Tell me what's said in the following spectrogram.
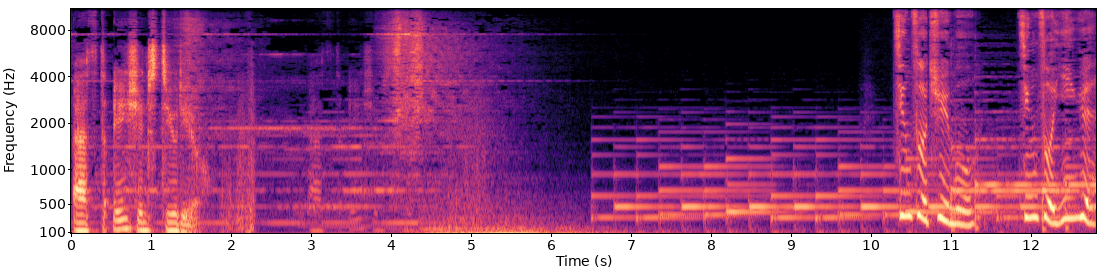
At the ancient studio. 精作剧目，精作音乐，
